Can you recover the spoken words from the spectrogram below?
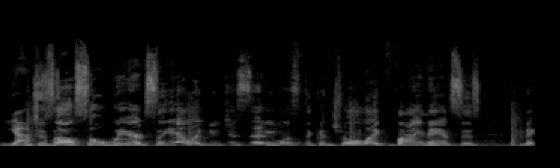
Yes. Which is also weird. So yeah, like you just said, he wants to control like finances. Ni-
